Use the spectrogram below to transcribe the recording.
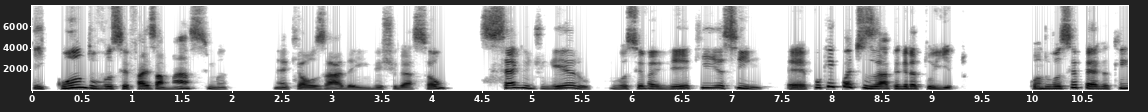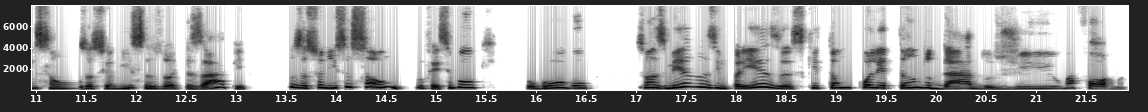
E quando você faz a máxima, né, que é usada em investigação, segue o dinheiro, você vai ver que, assim, é, por que, que o WhatsApp é gratuito? Quando você pega quem são os acionistas do WhatsApp, os acionistas são o Facebook, o Google, são as mesmas empresas que estão coletando dados de uma forma.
